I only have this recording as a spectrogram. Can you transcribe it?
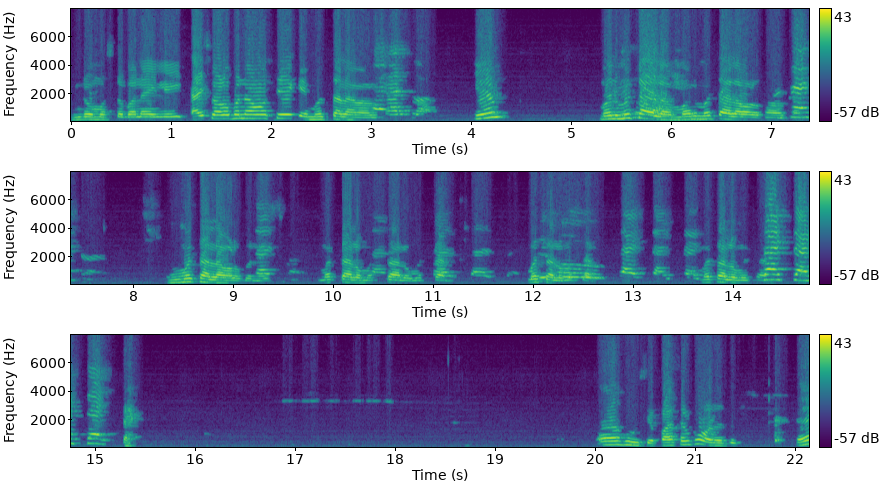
ભીંડો મસ્ત બનાવી લઈ. કાઈસ વાળો બનાવો છે કે મસાલા વાળો. કેમ મને મસાલા મને મસાલા વાળો ખાવ હું મસાલા વાળો બનાવીશ મસાલો મસાલો મસાલો. મસાલો મસાલો. મસાલો મસાલો. શું છે? પાછળ કોણ હતું? હે?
